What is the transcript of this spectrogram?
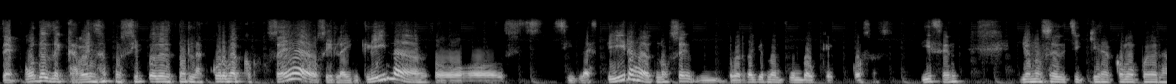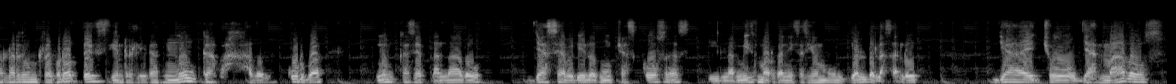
te pones de cabeza, pues sí puedes ver la curva como sea, o si la inclinas, o si la estiras, no sé, de verdad yo no entiendo qué cosas dicen. Yo no sé siquiera cómo pueden hablar de un rebrote si en realidad nunca ha bajado la curva, nunca se ha aplanado, ya se abrieron muchas cosas y la misma Organización Mundial de la Salud ya ha hecho llamados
